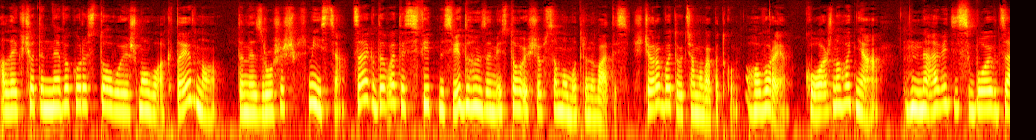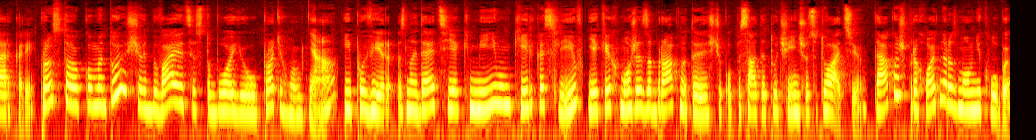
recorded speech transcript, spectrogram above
Але якщо ти не використовуєш мову активно, ти не зрушиш з місця. Це як дивитись фітнес-відео замість того, щоб самому тренуватись. Що робити у цьому випадку? Говори кожного дня. Навіть зі собою в дзеркалі. Просто коментуй, що відбувається з тобою протягом дня, і повір, знайдеться як мінімум кілька слів, яких може забракнути, щоб описати ту чи іншу ситуацію. Також приходь на розмовні клуби.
